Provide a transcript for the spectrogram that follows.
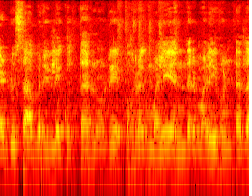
ಎರಡು ಸಾಬರ್ ಇಲ್ಲೇ ಕೂತಾರ ನೋಡ್ರಿ. ಹೊರಗೆ ಮಳೆ ಅಂದ್ರೆ ಮಳೆ ಹೊಂಟದ.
